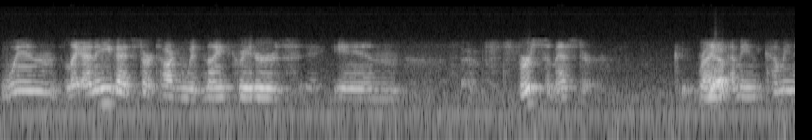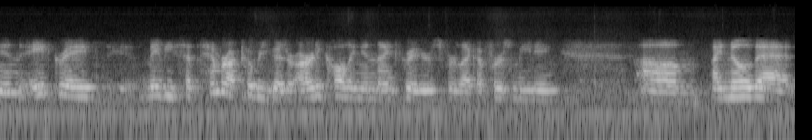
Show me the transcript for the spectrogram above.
when. Like, I know you guys start talking with ninth graders in first semester, right? Yep. I mean, coming in eighth grade, maybe September, October, you guys are already calling in ninth graders for like a first meeting. Um, I know that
